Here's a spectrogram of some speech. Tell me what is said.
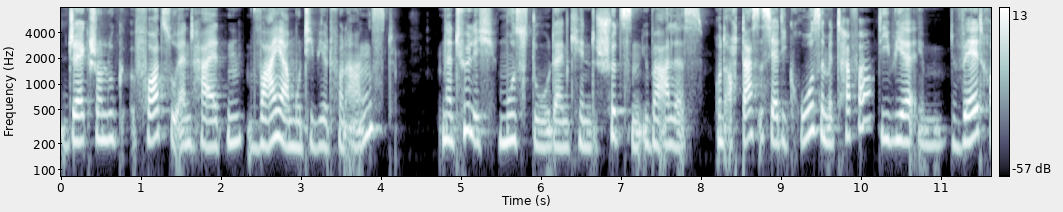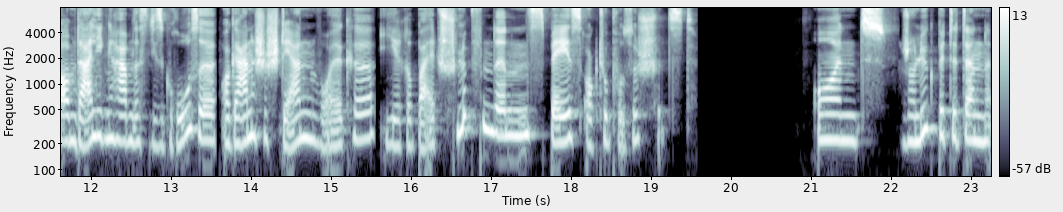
Jack Jean-Luc vorzuenthalten, war ja motiviert von Angst. Natürlich musst du dein Kind schützen über alles. Und auch das ist ja die große Metapher, die wir im Weltraum daliegen haben, dass diese große organische Sternenwolke ihre bald schlüpfenden Space Oktopusse schützt. Und Jean-Luc bittet dann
